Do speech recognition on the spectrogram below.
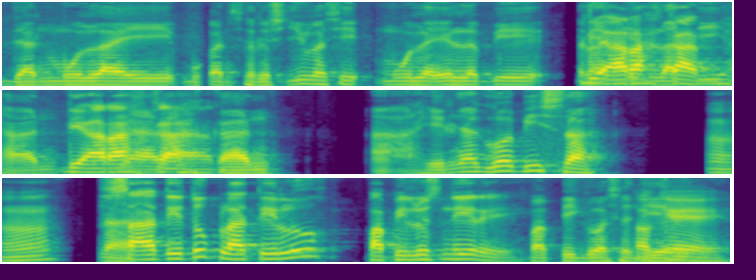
dan mulai bukan serius juga sih, mulai lebih Diarahkan, latihan, diarahkan. Nah, akhirnya gua bisa. heeh. Nah. Saat itu pelatih lu papi lu sendiri. Papi gua Oke. sendiri.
